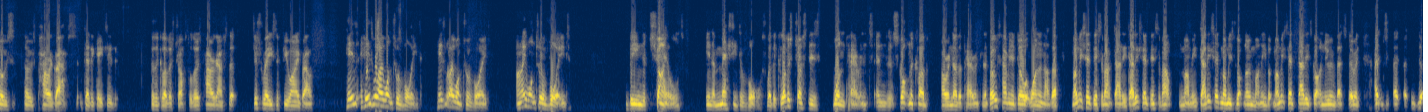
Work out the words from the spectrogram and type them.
those those paragraphs dedicated to the Glovers Trust, or those paragraphs that just raised a few eyebrows here's here's what I want to avoid. Here's what I want to avoid. I want to avoid being a child in a messy divorce where the Glovers Trust is one parent and Scott and the club are another parent, and they're both having a go at one another. Mummy said this about Daddy. Daddy said this about Mummy. Daddy said Mummy's got no money, but Mummy said Daddy's got a new investor. And uh, uh, uh, the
